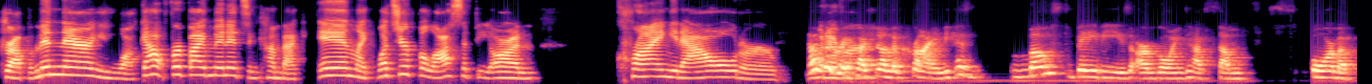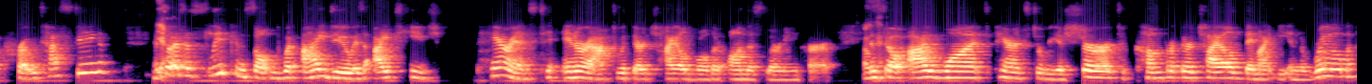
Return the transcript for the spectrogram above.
drop them in there and you walk out for five minutes and come back in like what's your philosophy on crying it out or that's whatever? a great question on the crying because most babies are going to have some form of protesting and yeah. so as a sleep consultant what i do is i teach parents to interact with their child while they're on this learning curve Okay. And so I want parents to reassure, to comfort their child. They might be in the room,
